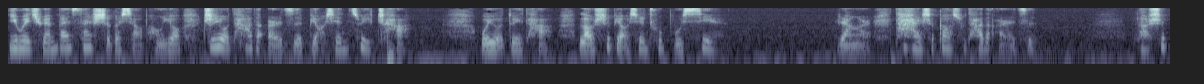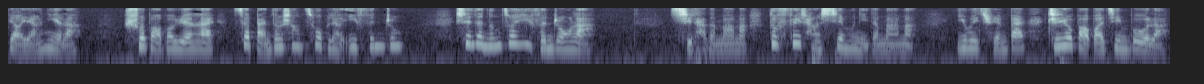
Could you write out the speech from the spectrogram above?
因为全班三十个小朋友，只有他的儿子表现最差，唯有对他，老师表现出不屑。然而，他还是告诉他的儿子：“老师表扬你了，说宝宝原来在板凳上坐不了一分钟，现在能坐一分钟啦。”其他的妈妈都非常羡慕你的妈妈，因为全班只有宝宝进步了。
